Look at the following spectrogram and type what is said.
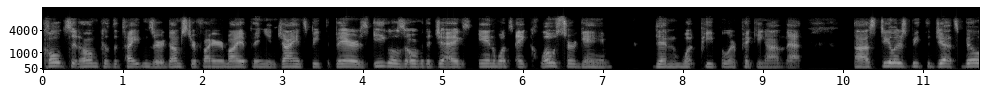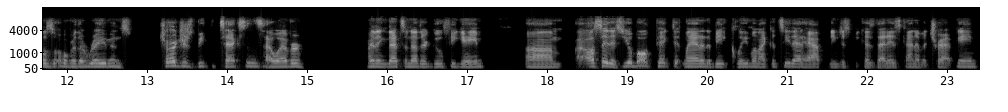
Colts at home because the Titans are a dumpster fire, in my opinion. Giants beat the Bears. Eagles over the Jags in what's a closer game than what people are picking on that. Uh, Steelers beat the Jets. Bills over the Ravens. Chargers beat the Texans. However, I think that's another goofy game. Um, I'll say this: you both picked Atlanta to beat Cleveland. I could see that happening just because that is kind of a trap game.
